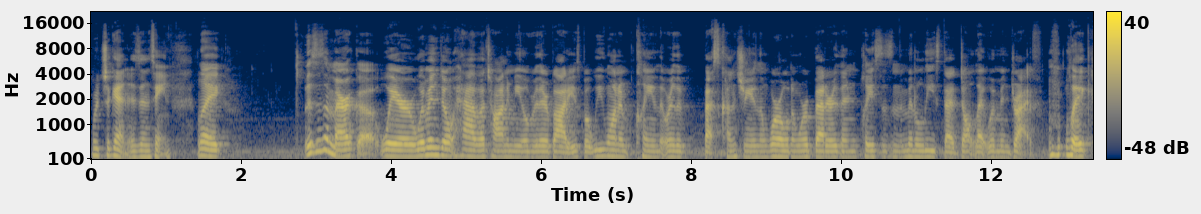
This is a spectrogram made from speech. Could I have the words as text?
Which again is insane. Like this is America where women don't have autonomy over their bodies, but we want to claim that we're the best country in the world and we're better than places in the Middle East that don't let women drive. like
